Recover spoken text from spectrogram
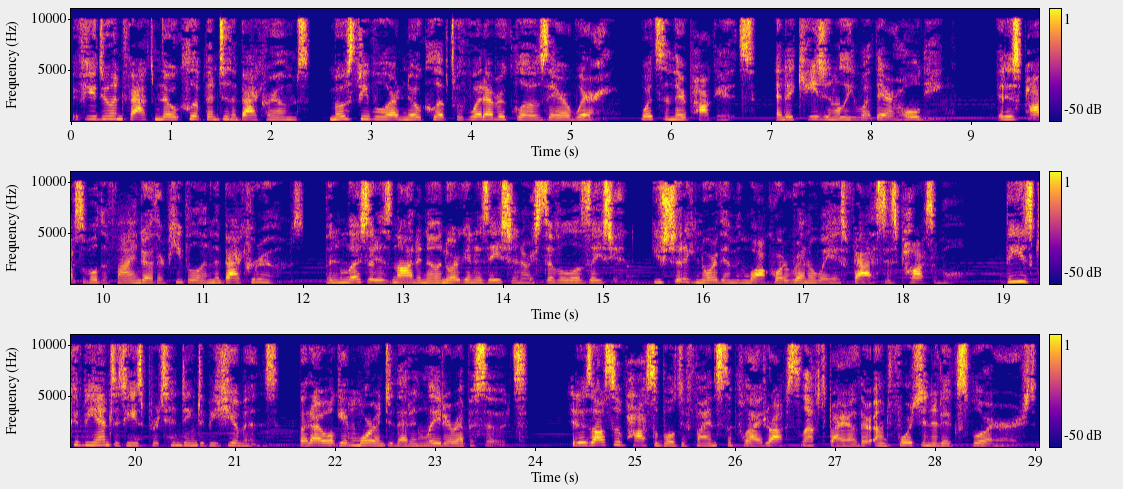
If you do in fact no-clip into the backrooms, most people are no-clipped with whatever clothes they are wearing, what's in their pockets, and occasionally what they are holding. It is possible to find other people in the backrooms, but unless it is not a known organization or civilization, you should ignore them and walk or run away as fast as possible. These could be entities pretending to be humans, but I will get more into that in later episodes. It is also possible to find supply drops left by other unfortunate explorers,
